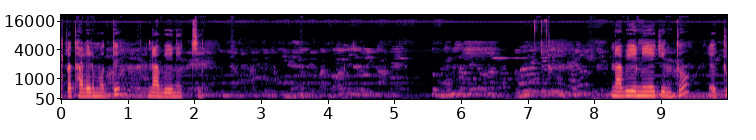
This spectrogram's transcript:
একটা থালের মধ্যে নামিয়ে নিচ্ছি। নামিয়ে নিয়ে কিন্তু একটু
